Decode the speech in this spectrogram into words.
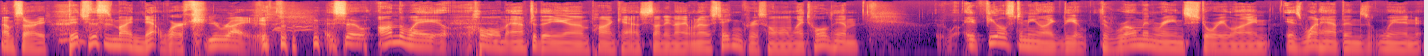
I'm sorry. Bitch, this is my network. You're right. so on the way home after the um, podcast Sunday night, when I was taking Chris home, I told him it feels to me like the the Roman Reigns storyline is what happens when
